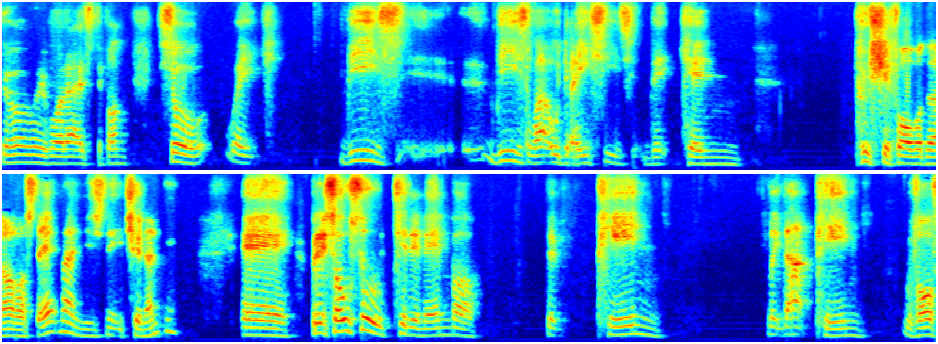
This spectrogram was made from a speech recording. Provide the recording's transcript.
Totally what it is to burn. So, like, these these little devices that can push you forward another step, man, you just need to tune into. Uh, but it's also to remember that pain, like that pain, we've all,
